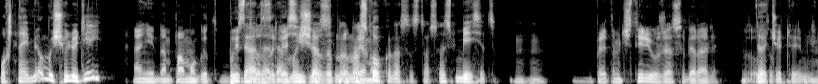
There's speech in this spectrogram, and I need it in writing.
Может, наймем еще людей? Они нам помогут быстро да, да, да. загасить Мы сейчас, эту ну, проблему. на сколько у нас осталось? У нас месяц. Мгм. При этом 4 уже собирали. Да, Вот, 4 м.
